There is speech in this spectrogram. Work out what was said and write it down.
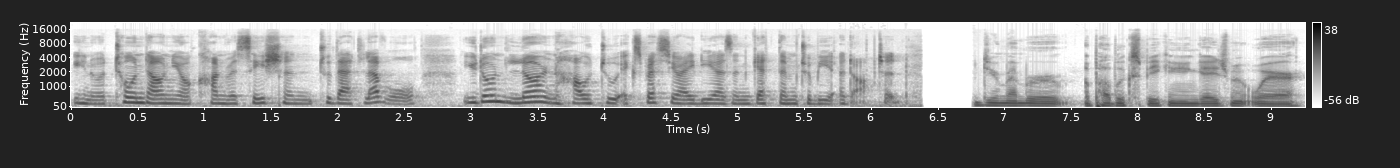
you know, tone down your conversation to that level, you don't learn how to express your ideas and get them to be adopted. Do you remember a public speaking engagement where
